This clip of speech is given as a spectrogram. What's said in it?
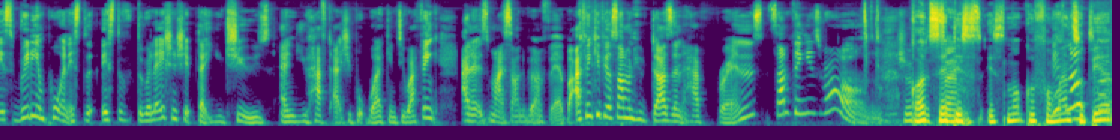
It's really important. It's the it's the, the relationship that you choose and you have to actually put work into. I think, and it might sound a bit unfair, but I think if you're someone who doesn't have friends, something is wrong. God said this it's not good for It's man to be alone.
